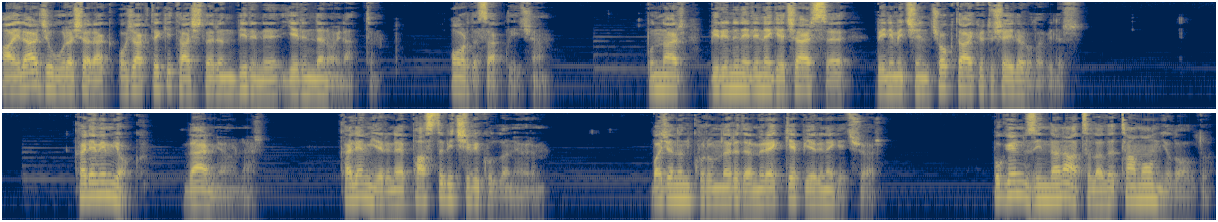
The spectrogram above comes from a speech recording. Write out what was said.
Aylarca uğraşarak ocaktaki taşların birini yerinden oynattım. Orada saklayacağım. Bunlar birinin eline geçerse benim için çok daha kötü şeyler olabilir. Kalemim yok. Vermiyorlar. Kalem yerine paslı bir çivi kullanıyorum. Bacanın kurumları da mürekkep yerine geçiyor. Bugün zindana atılalı tam on yıl oldu.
